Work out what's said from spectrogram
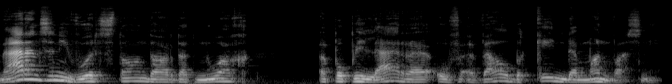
Nêrens in die woord staan daar dat Noag 'n populêre of 'n welbekende man was nie.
